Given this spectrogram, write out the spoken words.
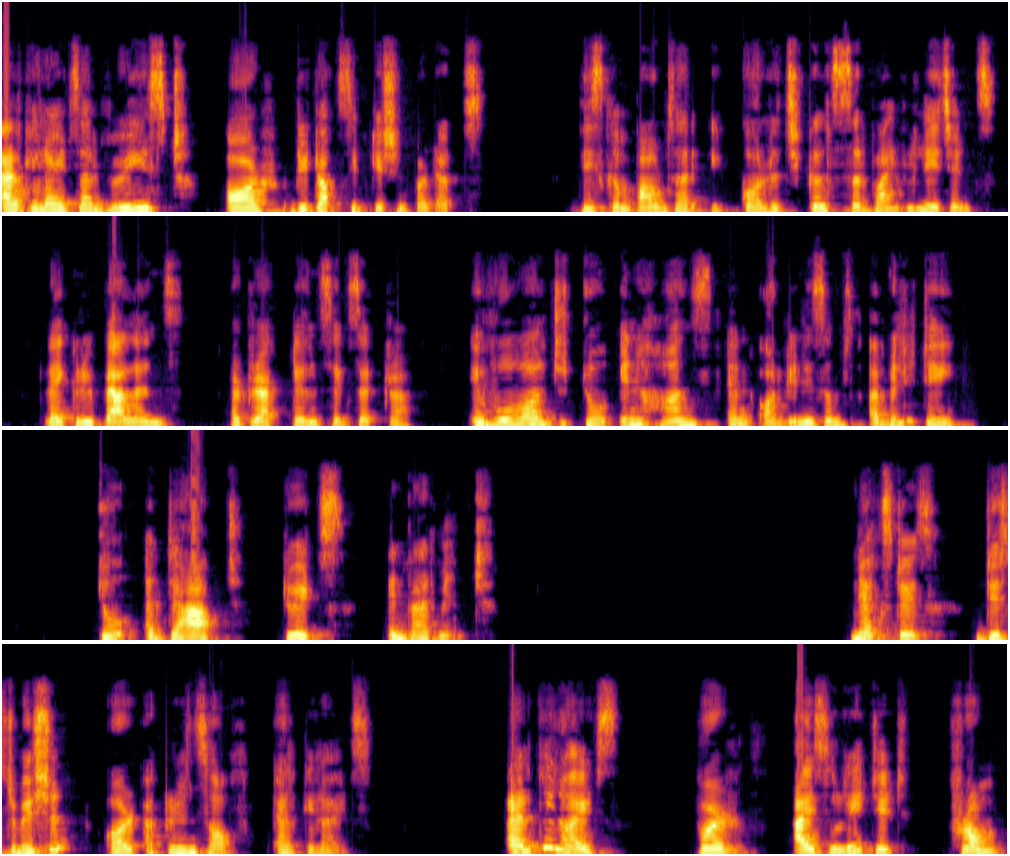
Alkaloids are waste or detoxification products. These compounds are ecological survival agents like repellents, attractants, etc evolved to enhance an organism's ability to adapt to its environment. Next is distribution or occurrence of alkaloids. Alkaloids were isolated from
